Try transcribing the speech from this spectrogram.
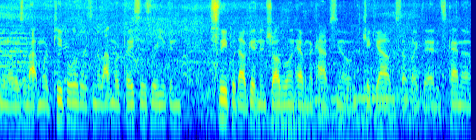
You know, there's a lot more people. There's a lot more places where you can sleep without getting in trouble and having the cops, you know, kick you out and stuff like that. It's kind of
